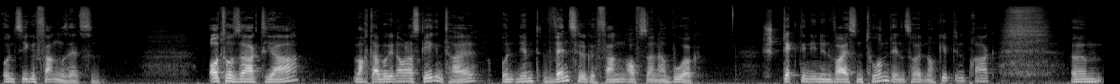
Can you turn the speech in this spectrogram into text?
und sie gefangen setzen. Otto sagt ja, macht aber genau das Gegenteil und nimmt Wenzel gefangen auf seiner Burg, steckt ihn in den Weißen Turm, den es heute noch gibt in Prag. Ähm,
